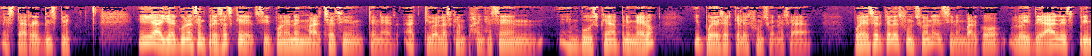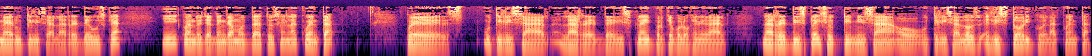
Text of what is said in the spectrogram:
esta red display. Y hay algunas empresas que sí ponen en marcha sin tener activas las campañas en, en búsqueda primero y puede ser que les funcione. O sea, puede ser que les funcione, sin embargo, lo ideal es primero utilizar la red de búsqueda y cuando ya tengamos datos en la cuenta, pues utilizar la red de display porque por lo general la red display se optimiza o utiliza los, el histórico de la cuenta,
